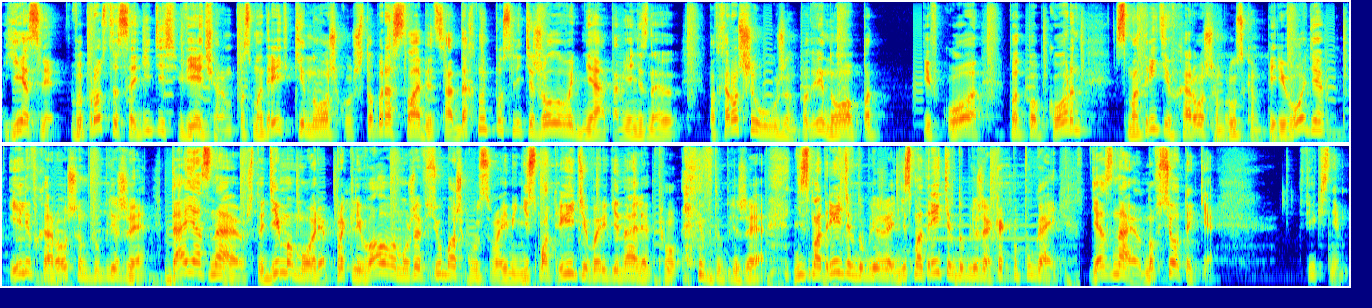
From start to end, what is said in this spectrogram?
Если вы просто садитесь вечером посмотреть киношку, чтобы расслабиться, отдохнуть после тяжелого дня, там, я не знаю, под хороший ужин, под вино, под пивко, под попкорн, смотрите в хорошем русском переводе или в хорошем дубляже. Да, я знаю, что Дима Море проклевал вам уже всю башку своими. Не смотрите в оригинале, тьфу, в дубляже. Не смотрите в дубляже, не смотрите в дубляже, как попугай. Я знаю, но все-таки фиг с ним.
